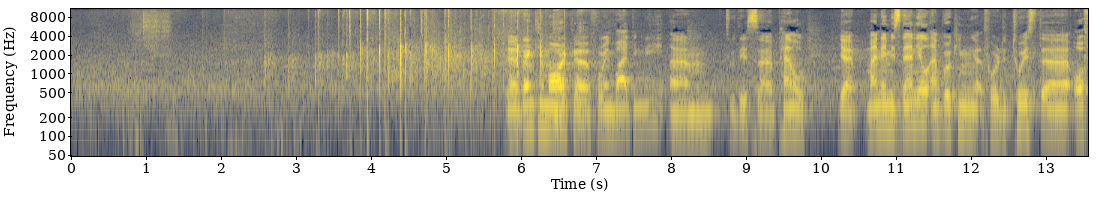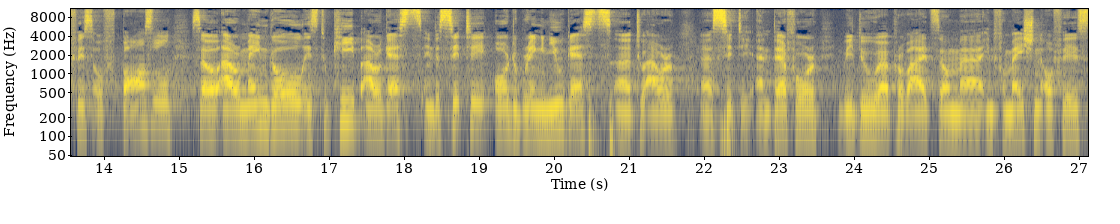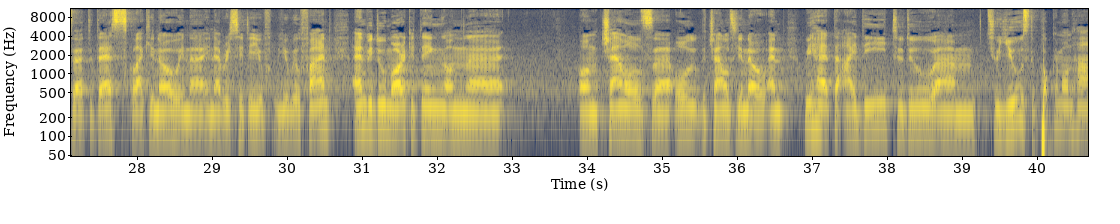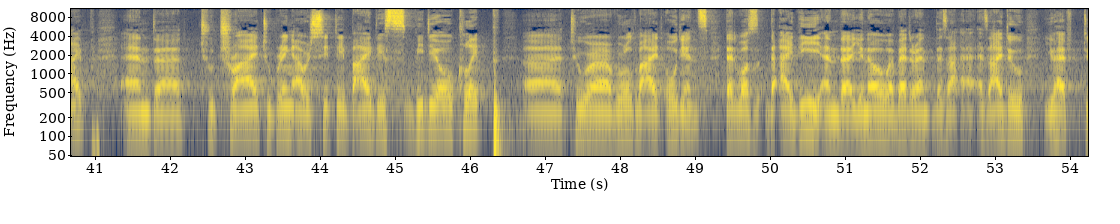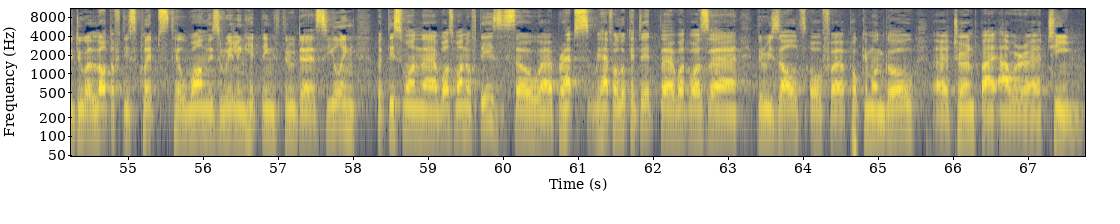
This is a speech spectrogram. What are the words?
Yeah, thank you, Mark, uh, for inviting me um, to this uh, panel. Yeah, my name is Daniel. I'm working for the tourist uh, office of Basel. So our main goal is to keep our guests in the city or to bring new guests uh, to our uh, city. And therefore, we do uh, provide some uh, information office at the desk, like you know, in, uh, in every city you, you will find. And we do marketing on uh, on channels, uh, all the channels you know. And we had the idea to do, um, to use the Pokemon hype and uh, to try to bring our city by this video clip uh, to a worldwide audience. That was the idea, and uh, you know uh, better and as I, as I do, you have to do a lot of these clips till one is really hitting through the ceiling. But this one uh, was one of these, so uh, perhaps we have a look at it. Uh, what was the results of Pokemon Go turned by our team?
